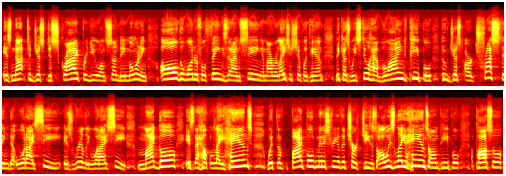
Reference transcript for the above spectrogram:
is not to just describe for you on Sunday morning all the wonderful things that I'm seeing in my relationship with Him, because we still have blind people who just are trusting that what I see is really what I see. My goal is to help lay hands with the fivefold ministry of the church. Jesus always laid hands on people apostle,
